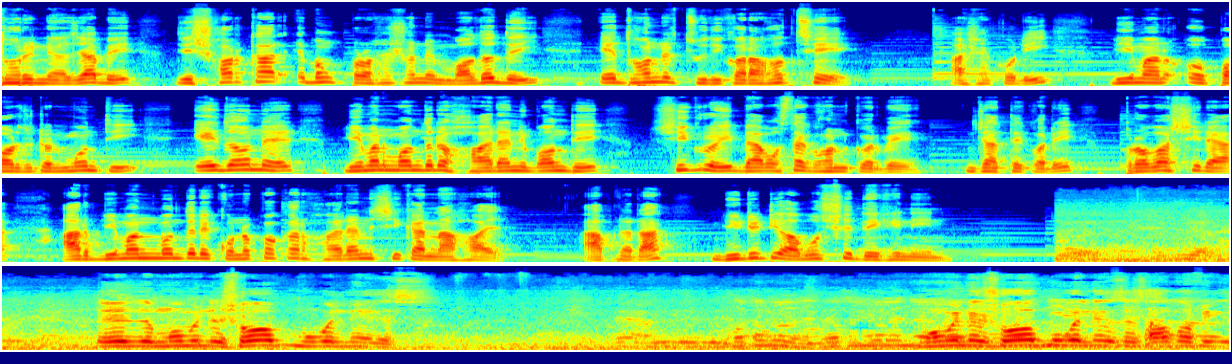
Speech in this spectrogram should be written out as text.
ধরে নেওয়া যাবে যে সরকার এবং প্রশাসনের মদদেই এ ধরনের চুরি করা হচ্ছে? আশা করি বিমান ও পর্যটন মন্ত্রী এ ধরনের বিমানবন্দরে হয়রানি বন্ধে শীঘ্রই ব্যবস্থা গ্রহণ করবে, যাতে করে প্রবাসীরা আর বিমানবন্দরে কোনো প্রকার হয়রানির শিকার না হয়। আপনারা ভিডিওটি অবশ্যই দেখে নিন। এই যে সব মোবাইল নিয়ে গেছে। সব মোবাইল সাউথ আফ্রিকা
